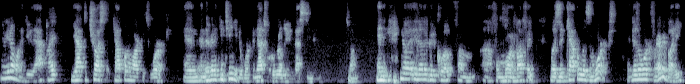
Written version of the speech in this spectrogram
You, know, you don't want to do that, right? You have to trust that capital markets work, and, and they're going to continue to work, and that's what we're really investing in. So, and you know, another good quote from uh, from Warren Buffett was that capitalism works. It doesn't work for everybody,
